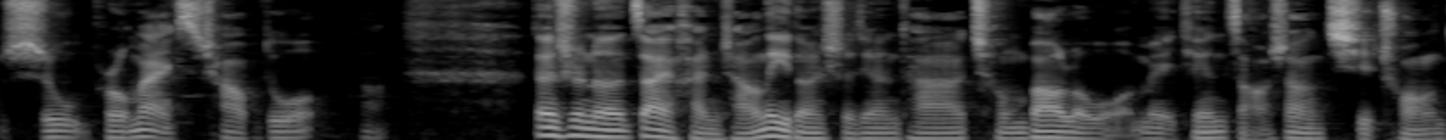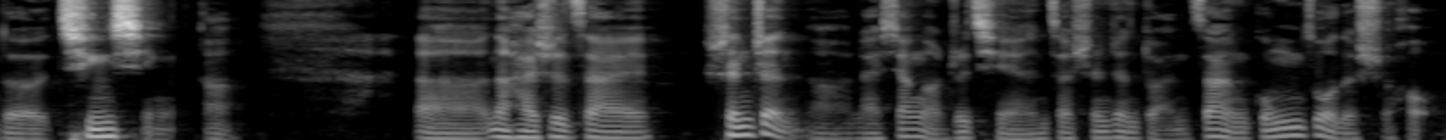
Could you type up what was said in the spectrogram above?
十五 Pro Max 差不多啊。但是呢，在很长的一段时间，它承包了我每天早上起床的清醒啊，呃，那还是在深圳啊，来香港之前，在深圳短暂工作的时候，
